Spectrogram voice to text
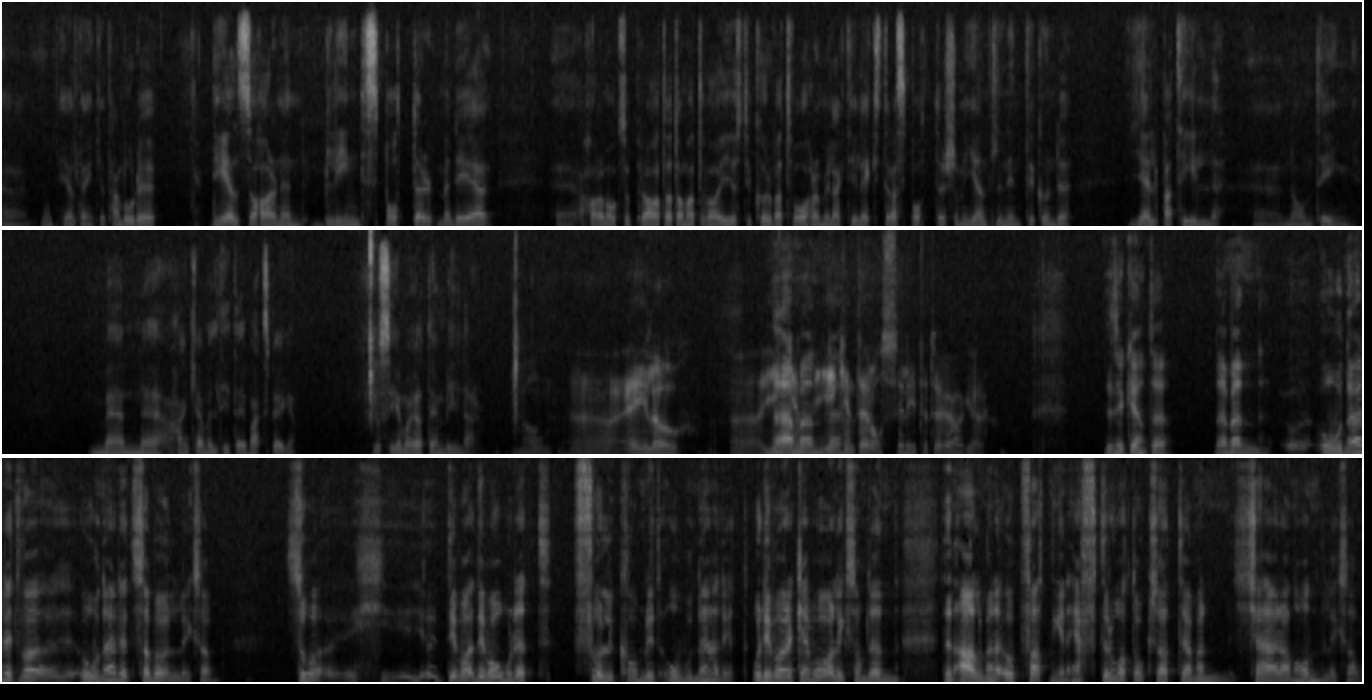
Eh, helt enkelt. Han borde... Dels så har han en blind spotter, men det eh, har de också pratat om att det var just i kurva 2 har de ju lagt till extra spotter som egentligen inte kunde hjälpa till eh, någonting. Men eh, han kan väl titta i backspegeln. Då ser man ju att det är en bil där. Ja, eh, uh, Alo. Eh, gick, Nej, men, gick eh, inte Rossi lite till höger? Det tycker jag inte. Nej men onödigt, var, onödigt sa Bull liksom. Så det var, det var ordet. Fullkomligt onödigt. Och det verkar vara liksom den, den allmänna uppfattningen efteråt också. Att ja men kära någon liksom.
